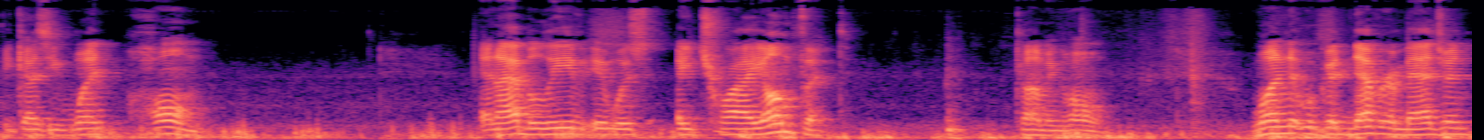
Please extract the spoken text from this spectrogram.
because he went home. And I believe it was a triumphant coming home. One that we could never imagine,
